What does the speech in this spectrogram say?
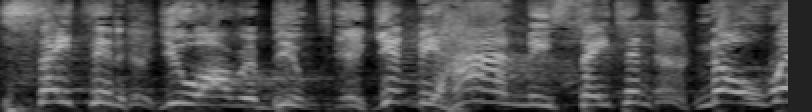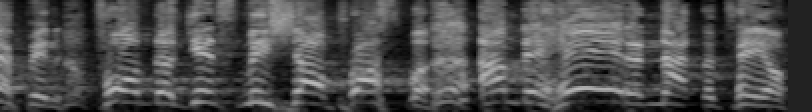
Satan, you are rebuked. Get behind me, Satan. No weapon formed against me shall prosper. I'm the head and not the tail.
